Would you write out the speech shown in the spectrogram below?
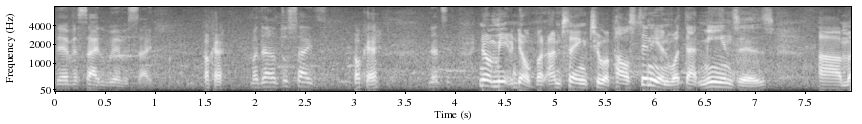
They have a side, we have a side. Okay, But there are two sides. okay. That's it. No, me, no, but I'm saying to a Palestinian, what that means is um,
